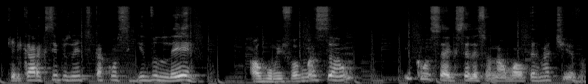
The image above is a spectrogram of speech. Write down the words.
Aquele cara que simplesmente está conseguindo ler alguma informação e consegue selecionar uma alternativa.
